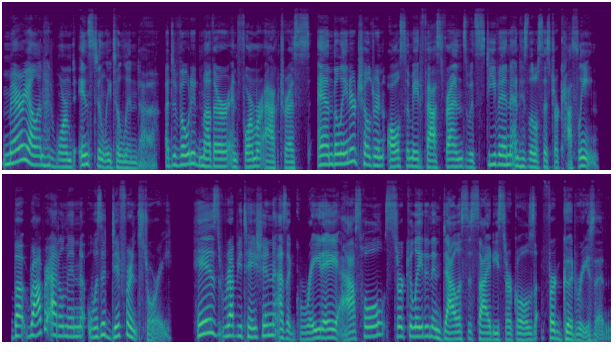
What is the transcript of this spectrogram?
Mary Ellen had warmed instantly to Linda, a devoted mother and former actress, and the Lehner children also made fast friends with Stephen and his little sister Kathleen. But Robert Edelman was a different story. His reputation as a grade A asshole circulated in Dallas society circles for good reason.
